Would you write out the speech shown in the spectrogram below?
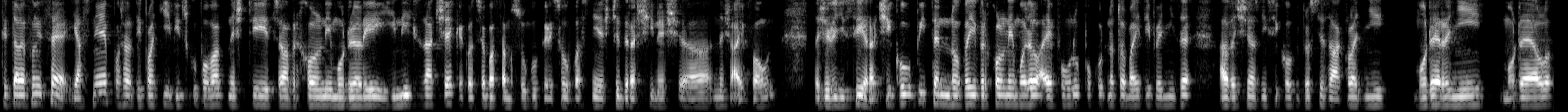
ty telefony se jasně pořád vyplatí víc kupovat než ty třeba vrcholné modely jiných značek, jako třeba Samsungu, které jsou vlastně ještě dražší než, než iPhone. Takže lidi si radši koupí ten nový vrcholný model iPhoneu, pokud na to mají ty peníze, a většina z nich si koupí prostě základní moderní model,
